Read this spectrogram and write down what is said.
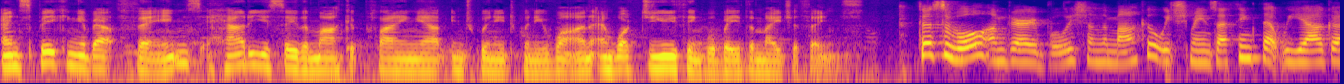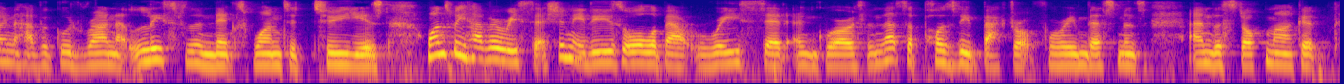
And speaking about themes, how do you see the market playing out in 2021 and what do you think will be the major themes? First of all, I'm very bullish on the market, which means I think that we are going to have a good run at least for the next one to two years. Once we have a recession, it is all about reset and growth, and that's a positive backdrop for investments and the stock market.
